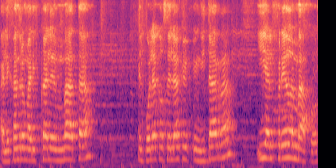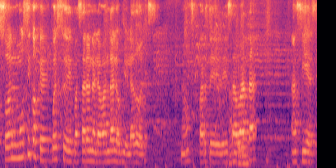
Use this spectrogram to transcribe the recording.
Alejandro Mariscal en bata, el polaco Selake en guitarra y Alfredo en bajo. Son músicos que después se pasaron a la banda Los Violadores, ¿no? Parte de esa Ah, banda. Así es.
